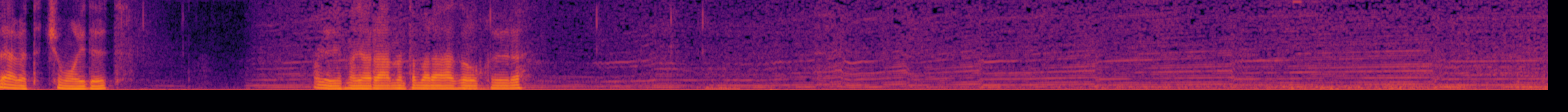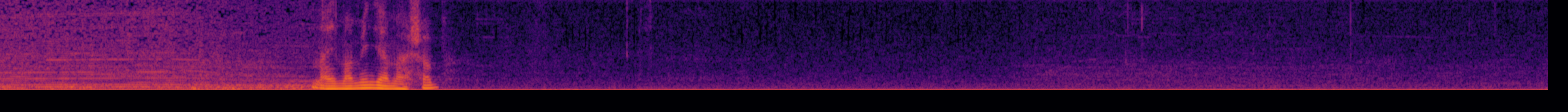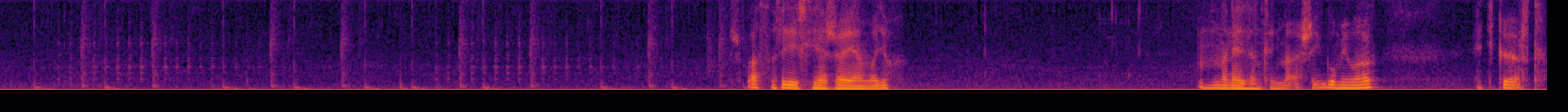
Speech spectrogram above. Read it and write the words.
Elvett egy csomó időt. Nagyon itt nagyon rámentem a rázókőre. Megy már mindjárt másabb. Basszus, így is kies vagyok. Na nézzünk egy másik gumival. Egy kört.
